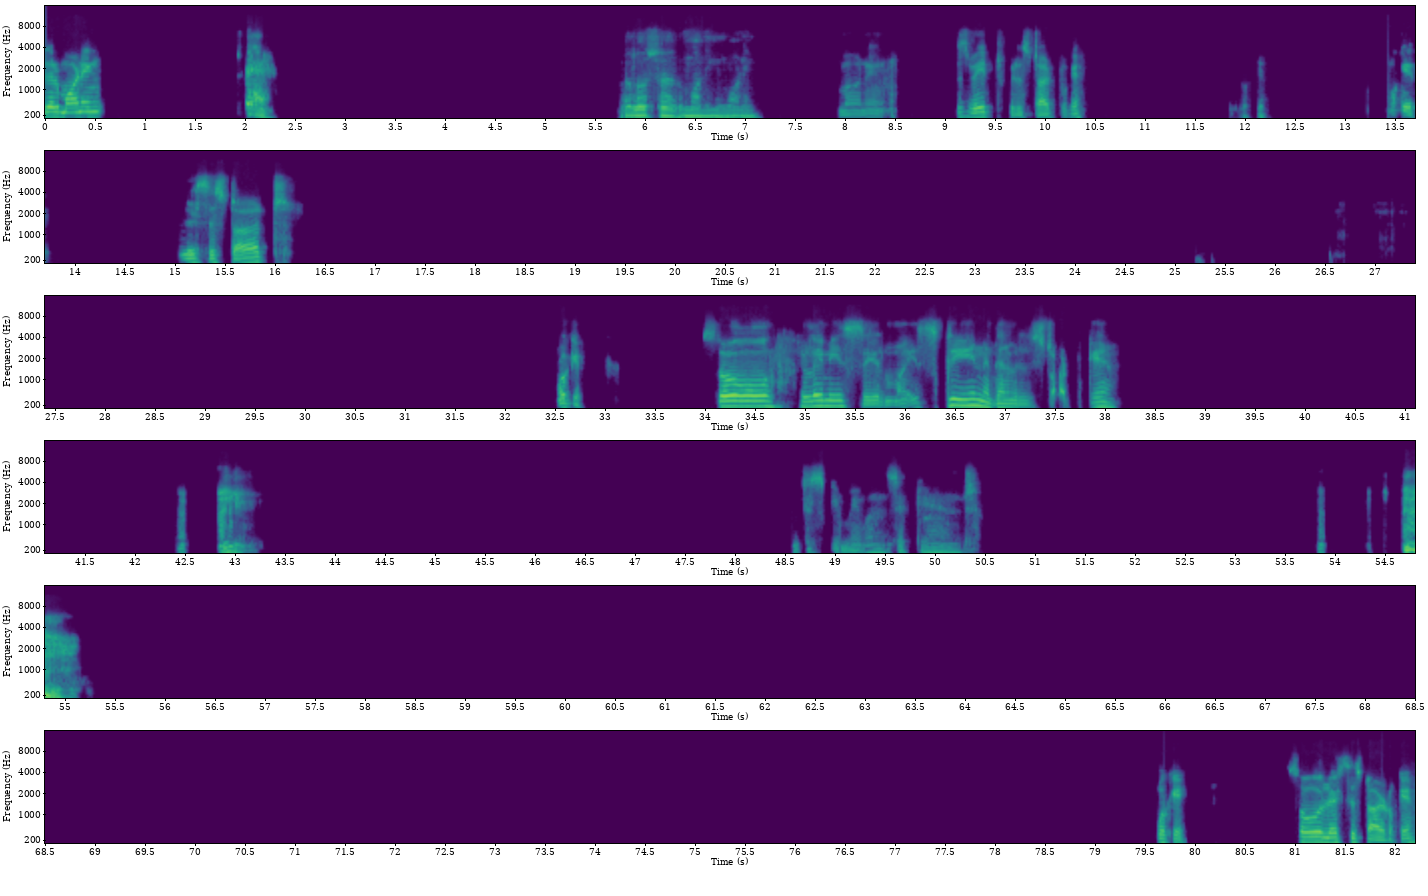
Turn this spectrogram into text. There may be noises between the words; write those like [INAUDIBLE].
Good morning. Hello, sir. Good morning. Good morning. Morning. Just wait. We'll start. Okay. Okay. Okay. Let's start. Okay. So let me share my screen and then we'll start. Okay. [CLEARS THROAT] Just give me one second. [CLEARS THROAT] [CLEARS THROAT] Okay. So let's start. Okay.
